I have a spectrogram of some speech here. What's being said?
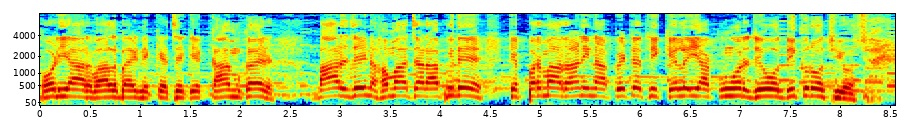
ખોડિયાર વાલબાઈ ને કે છે કે કામ કર બાર જઈને સમાચાર આપી દે કે પરમા રાણીના પેટેથી કેલૈયા કુંવર જેવો દીકરો થયો છે.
